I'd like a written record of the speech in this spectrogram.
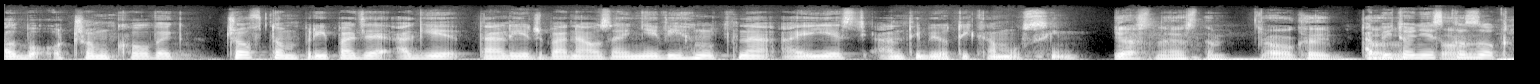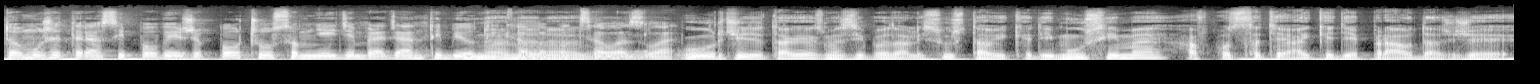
alebo o čomkoľvek. Čo v tom prípade, ak je tá liečba naozaj nevyhnutná a jesť antibiotika musím? Jasné, jasné. Okay, to, Aby to nesklzlo to... k tomu, že teraz si povie, že počul som, nejdem brať antibiotika, no, no, lebo celé zle. Určite, tak ako sme si povedali, sú stavy, kedy musíme a v podstate aj keď je pravda, že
